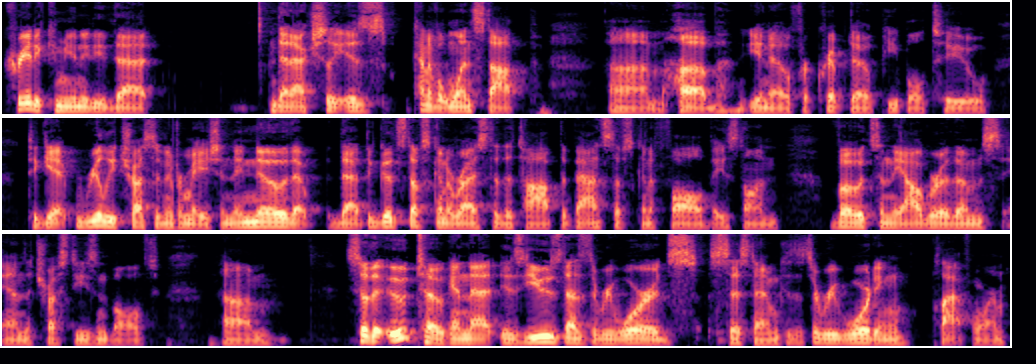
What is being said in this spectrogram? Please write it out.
create a community that that actually is kind of a one-stop um, hub, you know, for crypto people to to get really trusted information. They know that that the good stuff's going to rise to the top, the bad stuff's going to fall based on votes and the algorithms and the trustees involved. Um, so the OOT token that is used as the rewards system because it's a rewarding platform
